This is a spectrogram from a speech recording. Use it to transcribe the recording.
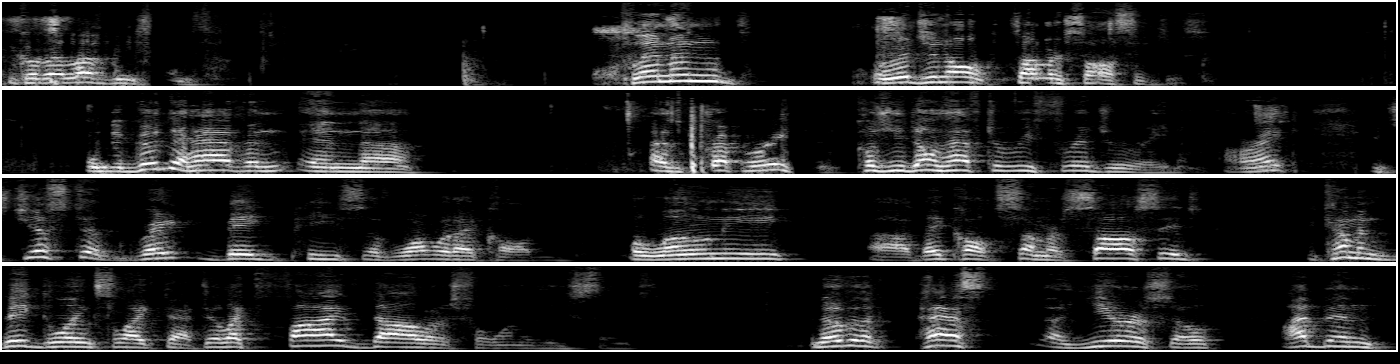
because I love these things. Clemens original summer sausages, and they're good to have in in uh, as preparation because you don't have to refrigerate them. All right, it's just a great big piece of what would I call it? bologna. Uh, they call it summer sausage. They come in big links like that. They're like five dollars for one of these things. And over the past uh, year or so, I've been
